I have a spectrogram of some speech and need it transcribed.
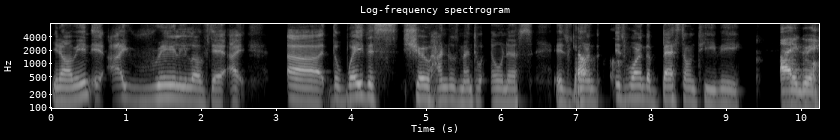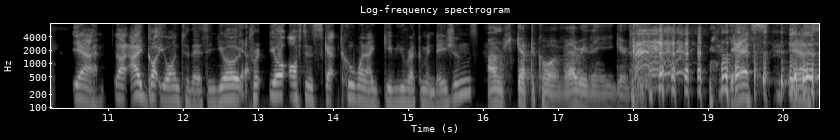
You know what I mean? It, I really loved it. I uh the way this show handles mental illness is Yeah. one the- is one of the best on TV. I agree. Yeah, like I got you onto this, and you're Yeah. pr- you're often skeptical when I give you recommendations. I'm skeptical of everything you give me. yes, yes.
